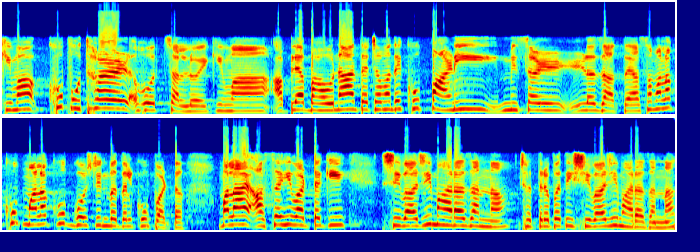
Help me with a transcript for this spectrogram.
किंवा खूप उथळ होत चाललोय किंवा आपल्या भावना त्याच्यामध्ये खूप पाणी मिसळलं जातंय. असं मला खूप मला खूप गोष्टींबद्दल खूप वाटतं. मला असंही वाटतं की शिवाजी महाराजांना छत्रपती शिवाजी महाराजांना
